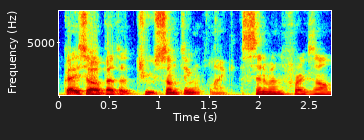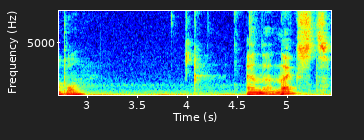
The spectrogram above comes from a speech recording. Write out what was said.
Okay, so I better choose something like Cinnamon, for example. And then next,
